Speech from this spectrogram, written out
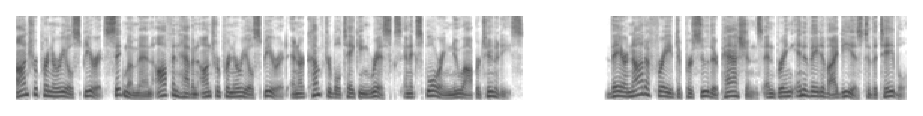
Entrepreneurial spirit Sigma men often have an entrepreneurial spirit and are comfortable taking risks and exploring new opportunities. They are not afraid to pursue their passions and bring innovative ideas to the table,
